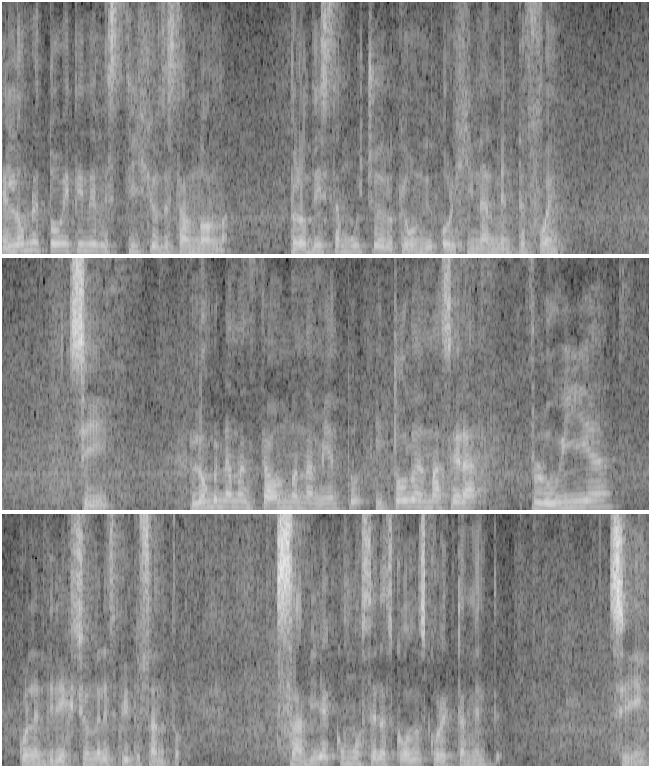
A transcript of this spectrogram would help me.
El hombre todavía tiene vestigios de esta norma, pero dista mucho de lo que originalmente fue. Sí. El hombre nada más necesitaba un mandamiento y todo lo demás era, fluía con la dirección del Espíritu Santo. Sabía cómo hacer las cosas correctamente. Sí.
